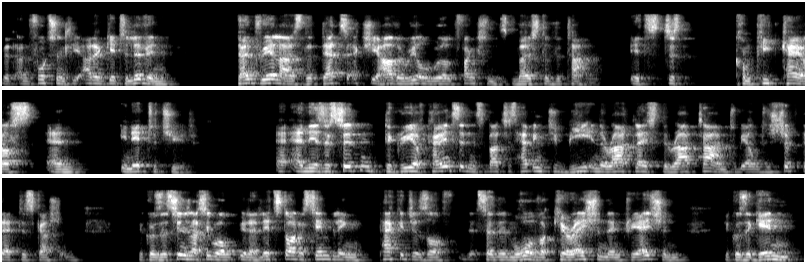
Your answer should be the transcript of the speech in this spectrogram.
that unfortunately I don't get to live in don't realize that that's actually how the real world functions most of the time. It's just complete chaos and ineptitude. And there's a certain degree of coincidence about just having to be in the right place at the right time to be able to shift that discussion. Because as soon as I say, well, you know, let's start assembling packages of, so they're more of a curation than creation, because again,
